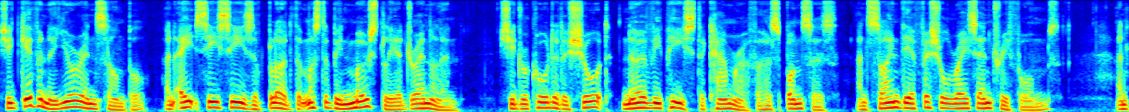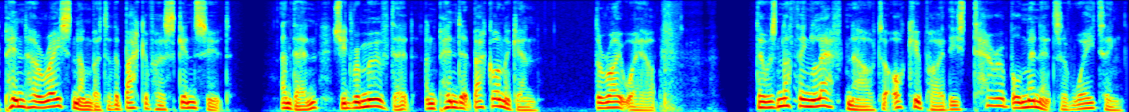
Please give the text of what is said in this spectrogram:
She'd given a urine sample and 8 cc's of blood that must have been mostly adrenaline. She'd recorded a short, nervy piece to camera for her sponsors and signed the official race entry forms and pinned her race number to the back of her skin suit. And then she'd removed it and pinned it back on again, the right way up. There was nothing left now to occupy these terrible minutes of waiting.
